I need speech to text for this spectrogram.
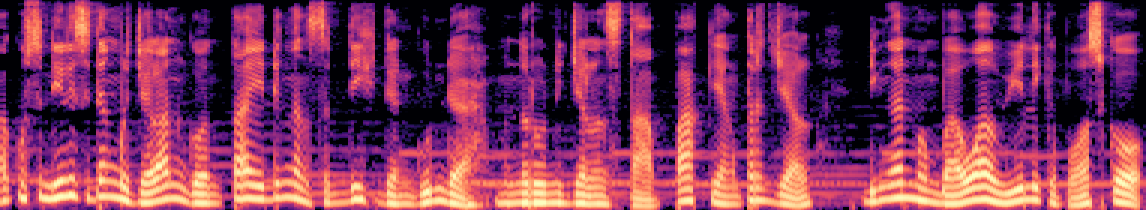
aku sendiri sedang berjalan gontai dengan sedih dan gundah menuruni jalan setapak yang terjal dengan membawa Willy ke posko.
